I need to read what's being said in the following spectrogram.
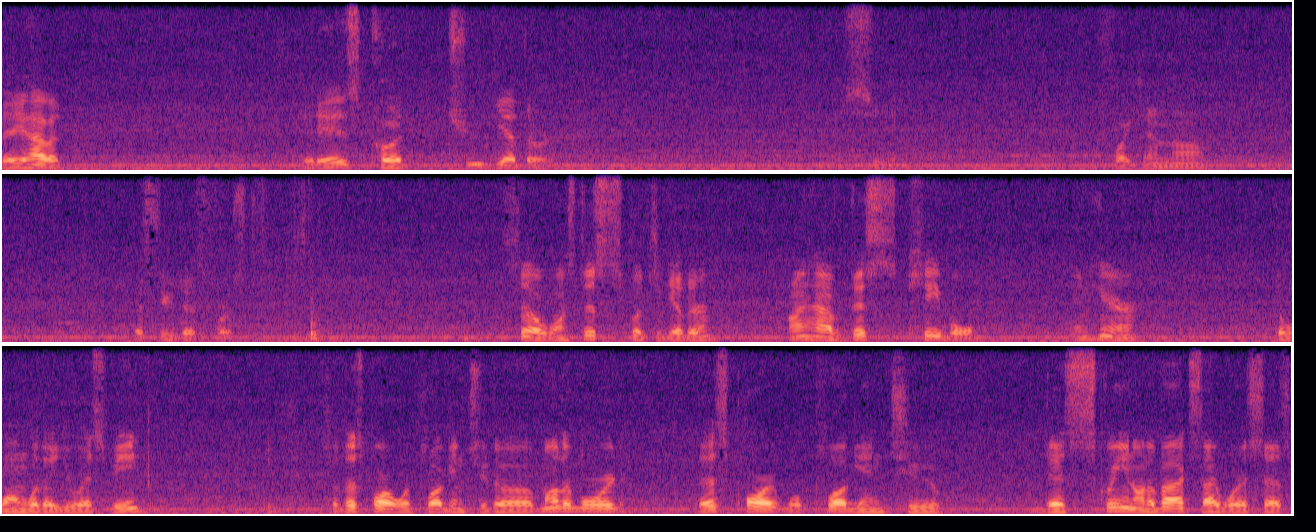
There you have it. It is put together. Let's see if I can. Uh, let's do this first. So once this is put together, I have this cable in here, the one with a USB so this part will plug into the motherboard. This part will plug into this screen on the back side where it says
